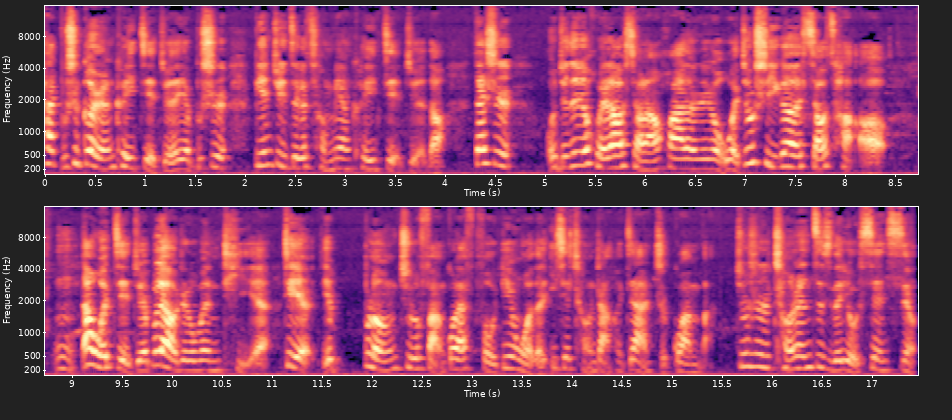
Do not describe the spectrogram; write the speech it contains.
他不是个人可以解决的，也不是编剧这个层面可以解决的。但是我觉得又回到小兰花的这个，我就是一个小草，嗯，那我解决不了这个问题，这也也。不能就反过来否定我的一些成长和价值观吧，就是承认自己的有限性。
